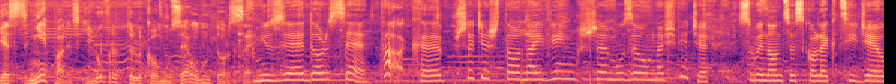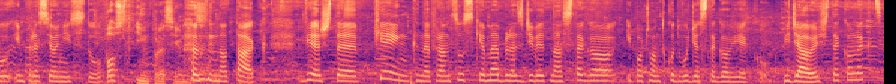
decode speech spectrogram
jest nie paryski Louvre, tylko Muzeum d'Orsay. Musée d'Orsay. Tak, e, przecież to największe muzeum na świecie, słynące z kolekcji dzieł impresjonistów. Postimpresjonizm. No tak, wiesz, te piękne francuskie meble z XIX i początku XX wieku. Widziałeś te kolekcje?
